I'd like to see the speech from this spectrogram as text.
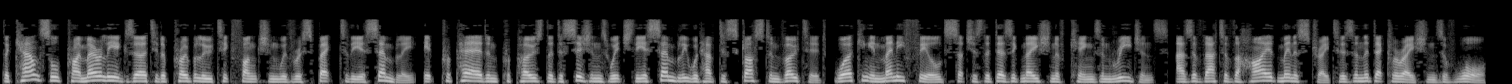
The council primarily exerted a probouleutic function with respect to the assembly, it prepared and proposed the decisions which the assembly would have discussed and voted, working in many fields such as the designation of kings and regents, as of that of the high administrators and the declarations of war.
